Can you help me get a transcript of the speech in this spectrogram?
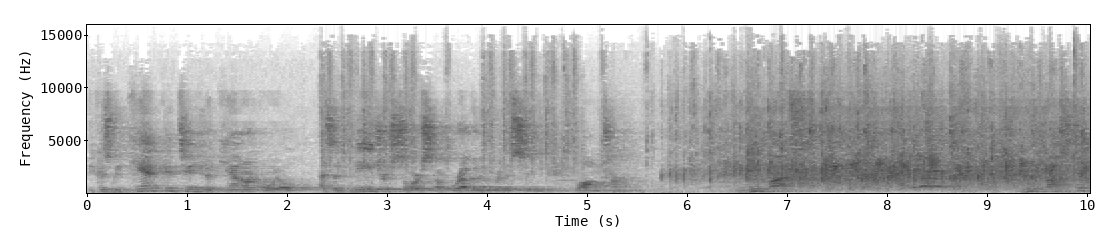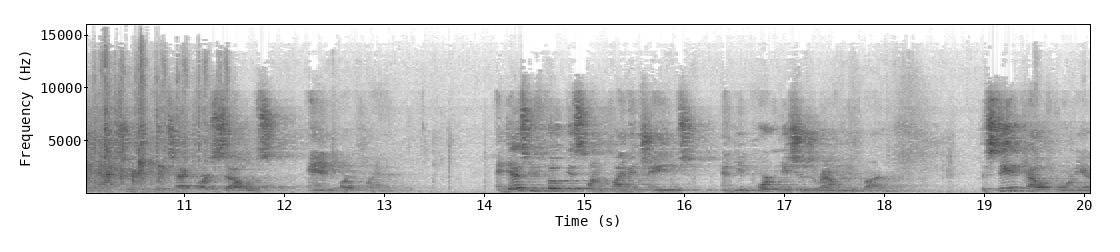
because we can't continue to count on oil as a major source of revenue for the city long term. We must. We must take action to protect ourselves and our planet. And as we focus on climate change and the important issues around the environment, the state of California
